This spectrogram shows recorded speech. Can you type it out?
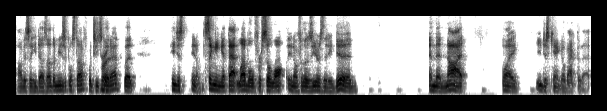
obviously he does other musical stuff, which he's right. good at, but he just, you know, singing at that level for so long, you know, for those years that he did, and then not like you just can't go back to that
